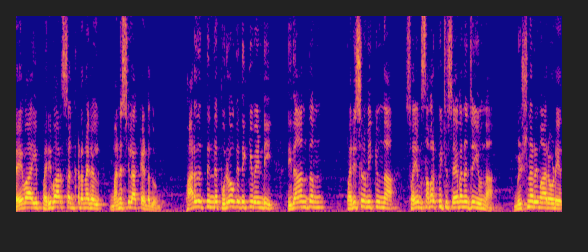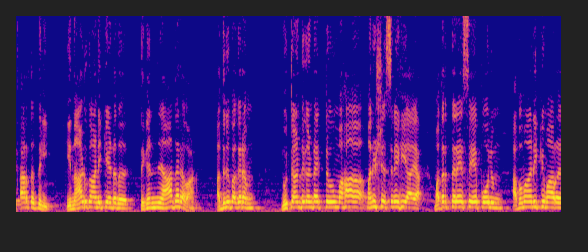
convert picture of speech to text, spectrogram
ദയവായി പരിവാർ സംഘടനകൾ മനസ്സിലാക്കേണ്ടതുണ്ട്. ഭാരതത്തിന്റെ പുരോഗതിക്ക് വേണ്ടി നിതാന്തം പരിശ്രമിക്കുന്ന സ്വയം സമർപ്പിച്ച് സേവനം ചെയ്യുന്ന മിഷണറിമാരോട് യഥാർത്ഥത്തിൽ ഈ നാട് കാണിക്കേണ്ടത് തികഞ്ഞ ആദരവാണ്. അതിനു പകരം നൂറ്റാണ്ട് കണ്ട ഏറ്റവും മഹാ മനുഷ്യ സ്നേഹിയായ മദർ തെരേസയെ പോലും അപമാനിക്കുമാറ്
